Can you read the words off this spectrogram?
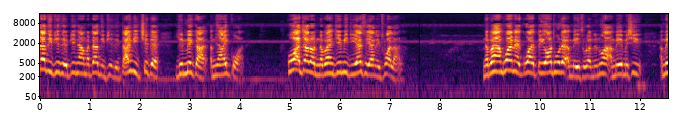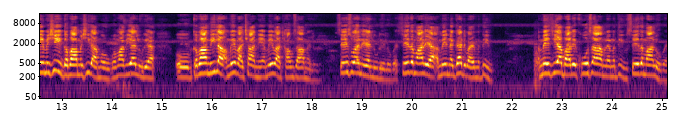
တတ်သည်ဖြစ်စေပညာမတတ်သည်ဖြစ်စေတိုင်းပြည်ချစ်တဲ့ limit ကအများကြီးกว่าတယ်ဟိုကကြတော့နဗန်ချင်းပြီး DSA ကနေထွက်လာတာနဗန်အဖွဲ့နဲ့ကိုကတရောထိုးတဲ့အမေဆိုတော့နင်တို့ကအမေမရှိအမေမရှိရင်ကဘာမရှိတာမဟုတ်ဘူးဗမာပြည်ကလူတွေက ဟိုကဘာမီးလောက်အမေပါချနေအမေပါထောင်းစားမယ်လူတွေစေးဆွဲနေတဲ့လူတွေလိုပဲစေးသမားတွေကအမေငကတ်တွေပါမသိဘူးအမေကြီးကဘာတွေခိုးစားရမလဲမသိဘူးစေးသမားလိုပဲ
